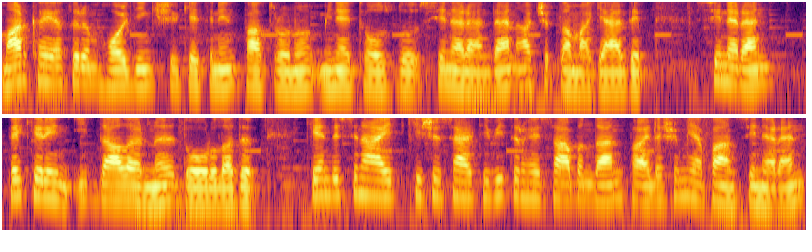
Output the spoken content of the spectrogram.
Marka Yatırım Holding şirketinin patronu Mine Tozlu Sineren'den açıklama geldi. Sineren, Peker'in iddialarını doğruladı. Kendisine ait kişisel Twitter hesabından paylaşım yapan Sineren,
